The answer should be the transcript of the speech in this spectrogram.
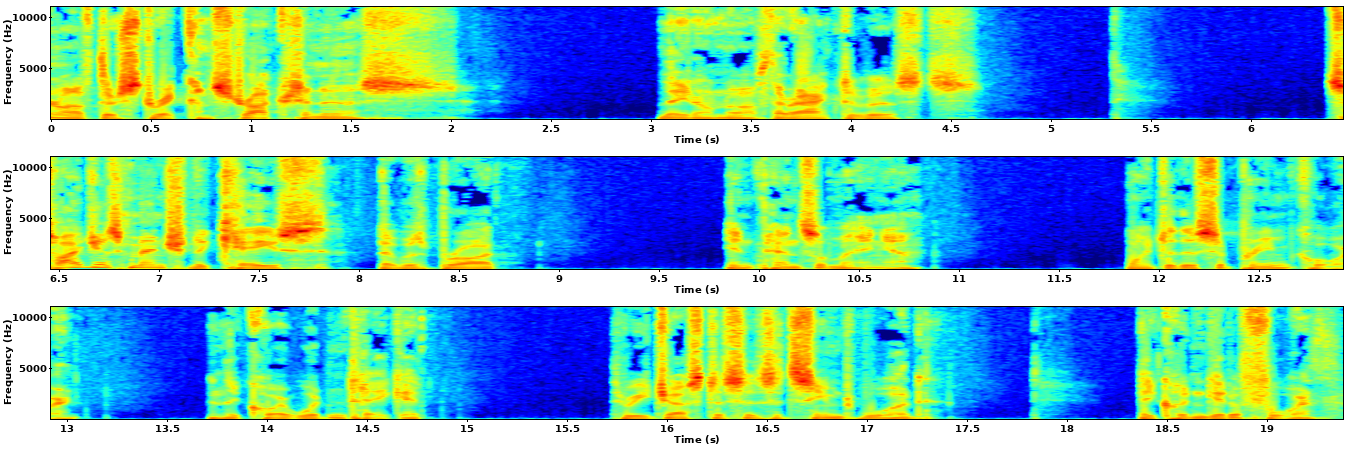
don't know if they're strict constructionists. They don't know if they're activists. So I just mentioned a case that was brought in Pennsylvania, went to the Supreme Court, and the court wouldn't take it. Three justices, it seemed, would. They couldn't get a fourth.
